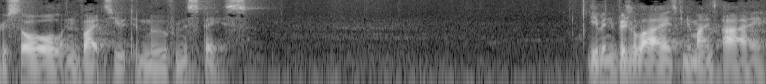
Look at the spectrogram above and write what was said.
Your soul invites you to move from the space. Even visualize in your mind's eye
